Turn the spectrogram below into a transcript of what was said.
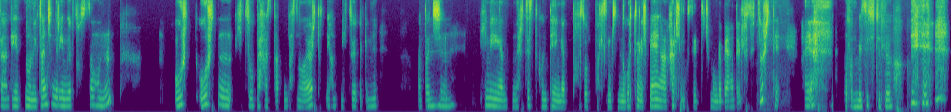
За тэгээд нэг зан чанар юмгээр туссан хүн нь өөрт өөрт нь хэцүү байхаас гадна бас нөгөө ойр дотныхонд нь хэцүү байдаг гэмнэ. Одоо жишээ нь хиний нарцистик хүнтэй ингээд тосууд болсон чинь нөгөөт нь ингээл байн анхаарал хүсээд ч юм ингээд байгаад байл хэцүү шүү дээ. Хаяа болгоно мессеж ч лөө.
